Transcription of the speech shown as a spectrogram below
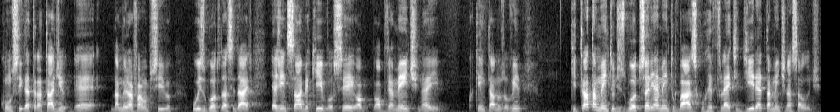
consiga tratar de, é, da melhor forma possível o esgoto da cidade. E a gente sabe aqui, você, obviamente, né, e quem está nos ouvindo, que tratamento de esgoto, saneamento básico reflete diretamente na saúde.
